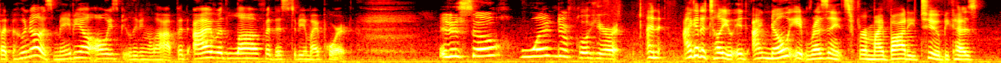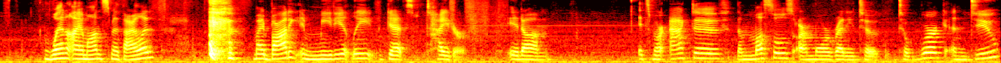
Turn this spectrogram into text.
But who knows? Maybe i'll always be leaving a lot. But i would love for this to be my port. It is so wonderful here. And i got to tell you it i know it resonates for my body too because when i'm on smith island my body immediately gets tighter it um it's more active the muscles are more ready to to work and do.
